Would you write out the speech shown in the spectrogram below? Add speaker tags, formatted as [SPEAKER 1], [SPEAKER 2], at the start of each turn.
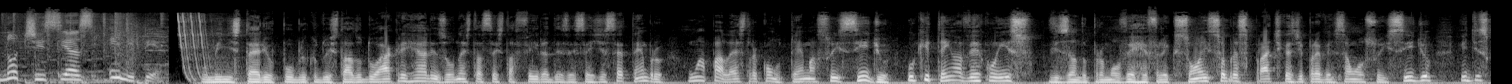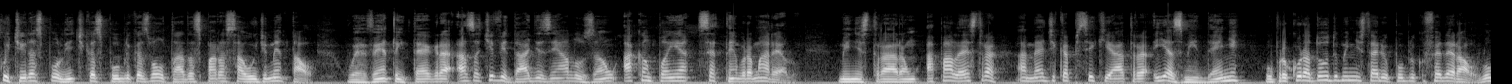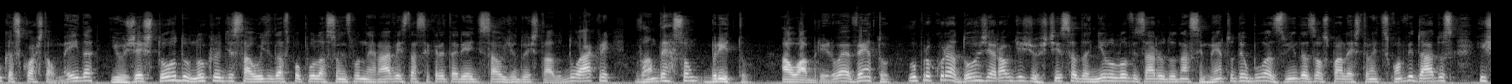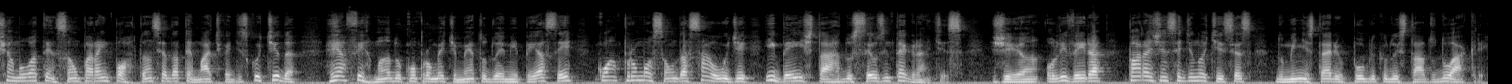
[SPEAKER 1] Notícias MP.
[SPEAKER 2] O Ministério Público do Estado do Acre realizou nesta sexta-feira, 16 de setembro, uma palestra com o tema Suicídio. O que tem a ver com isso? Visando promover reflexões sobre as práticas de prevenção ao suicídio e discutir as políticas públicas voltadas para a saúde mental. O evento integra as atividades em alusão à campanha Setembro Amarelo. Ministraram a palestra a médica psiquiatra Yasmin Dene, o procurador do Ministério Público Federal, Lucas Costa Almeida, e o gestor do Núcleo de Saúde das Populações Vulneráveis da Secretaria de Saúde do Estado do Acre, Vanderson Brito. Ao abrir o evento, o Procurador-Geral de Justiça Danilo Lovisaro do Nascimento deu boas-vindas aos palestrantes convidados e chamou atenção para a importância da temática discutida, reafirmando o comprometimento do MPAC com a promoção da saúde e bem-estar dos seus integrantes. Jean Oliveira, para a Agência de Notícias do Ministério Público do Estado do Acre.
